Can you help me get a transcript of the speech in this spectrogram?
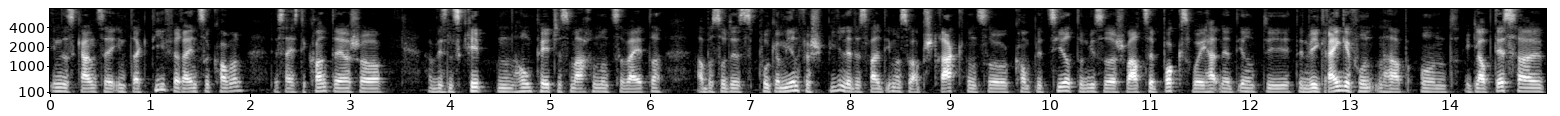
in das ganze Interaktive reinzukommen. Das heißt, ich konnte ja schon ein bisschen Skripten, Homepages machen und so weiter. Aber so das Programmieren für Spiele, das war halt immer so abstrakt und so kompliziert und wie so eine schwarze Box, wo ich halt nicht irgendwie den Weg reingefunden habe. Und ich glaube, deshalb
